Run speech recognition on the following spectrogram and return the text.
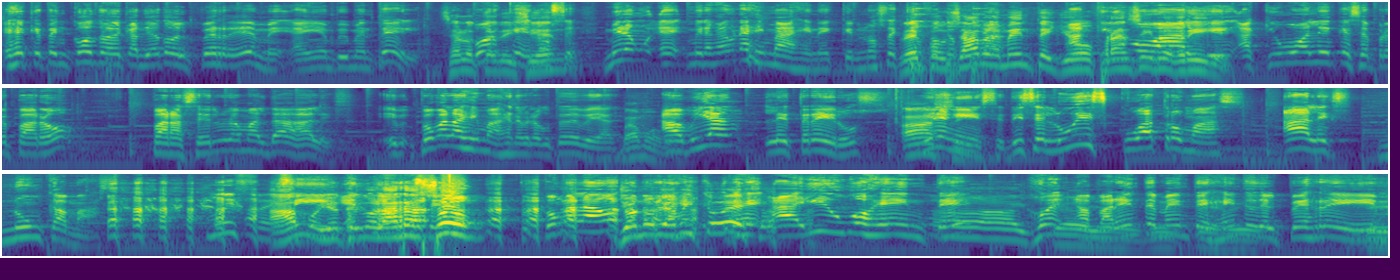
es el que está en contra del candidato del PRM ahí en Pimentel. Se lo ¿Por estoy? No diciendo. sé. Miren, eh, miren, hay unas imágenes que no sé Responsablemente yo, Aquí Francis Rodríguez. alguien- aquí hubo alguien que se preparó para hacerle una maldad a Alex. Eh, pongan las imágenes para que ustedes vean. Vamos. Habían letreros. Ah, miren sí. ese. Dice Luis cuatro más, Alex nunca más. Muy feo. Ah, Sí, pues yo tengo la razón. Ponga la otra. Yo no había visto gente. eso. Entonces, Ahí hubo gente, Ay, aparentemente qué gente del PRM,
